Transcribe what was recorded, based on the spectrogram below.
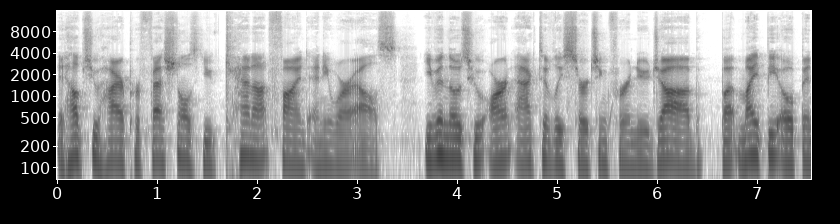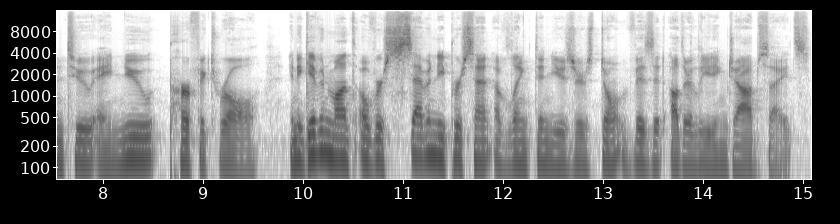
It helps you hire professionals you cannot find anywhere else, even those who aren't actively searching for a new job, but might be open to a new perfect role. In a given month, over 70% of LinkedIn users don't visit other leading job sites.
